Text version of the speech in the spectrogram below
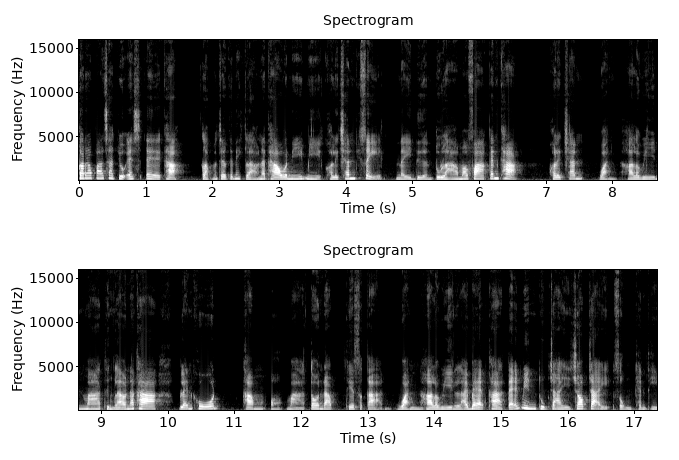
กระป๋าจาก USA ค่ะ กลับมาเจอกันอีกแล้วนะคะ วันนี้มีคอลเลกชันพิเศษในเดือนตุลามาฝากกันค่ะ คอลเลกชันวันฮาโลวีนมาถึงแล้วนะคะแบรนด์โค้ดทำออกมาต้อนรับเทศกาลวันฮาโลวีนหลายแบบค่ะ แต่มินถูกใจชอบใจส่งแคนที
